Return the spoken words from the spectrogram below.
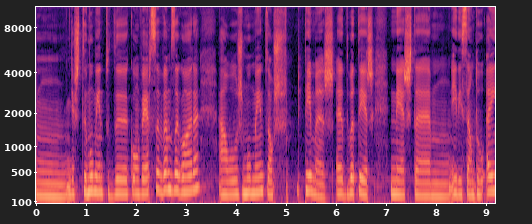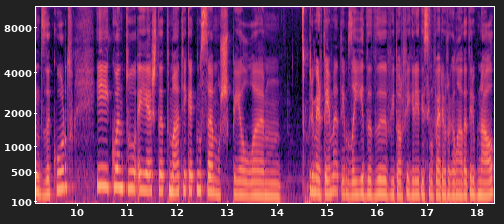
hum, neste momento de conversa. Vamos agora aos momentos, aos temas a debater nesta hum, edição do Em Desacordo. E quanto a esta temática, começamos pela hum, Primeiro tema, temos a ida de Vítor Figueiredo e Silvério Regalado a tribunal.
